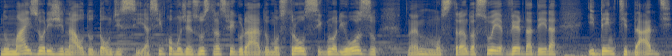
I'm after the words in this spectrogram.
no mais original do dom de si. Assim como Jesus transfigurado mostrou-se glorioso, né, mostrando a sua verdadeira identidade,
